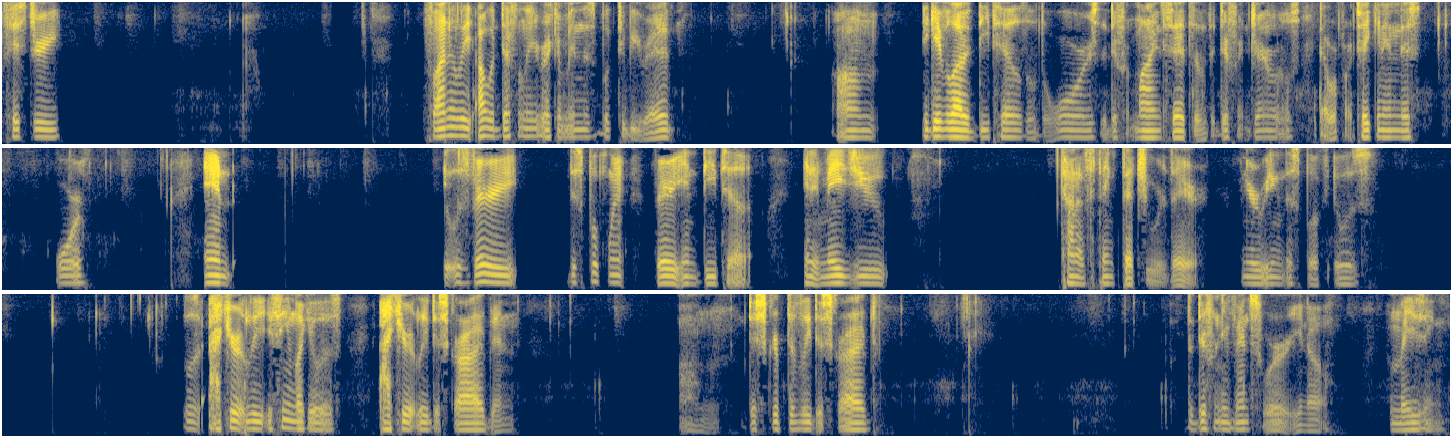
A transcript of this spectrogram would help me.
of history finally, I would definitely recommend this book to be read. Um, it gave a lot of details of the wars, the different mindsets of the different generals that were partaking in this war, and it was very. This book went very in detail, and it made you kind of think that you were there when you're reading this book, it was it was accurately it seemed like it was accurately described and um, descriptively described. The different events were, you know, amazing.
